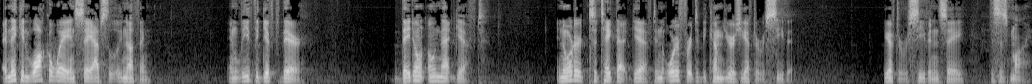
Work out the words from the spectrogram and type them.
And they can walk away and say absolutely nothing and leave the gift there. They don't own that gift. In order to take that gift, in order for it to become yours, you have to receive it. You have to receive it and say, This is mine.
